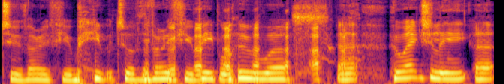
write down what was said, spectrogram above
two very few people, two of the very few people who uh, uh, who actually uh,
